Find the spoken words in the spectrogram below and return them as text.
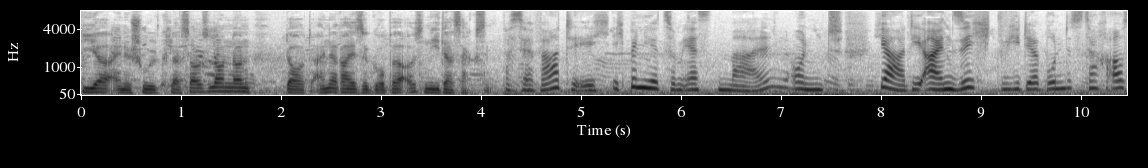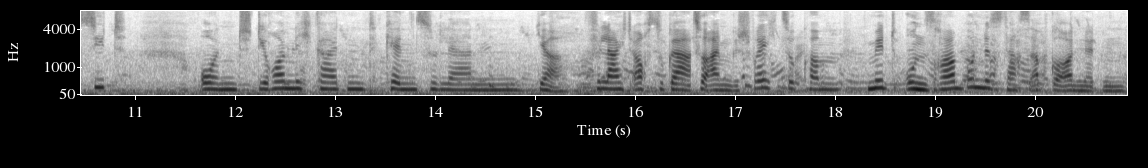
Hier eine Schulklasse aus London, dort eine Reisegruppe aus Niedersachsen. Was erwarte ich? Ich bin hier zum ersten Mal und ja, die Einsicht, wie der Bundestag aussieht, und die Räumlichkeiten kennenzulernen, ja, vielleicht auch sogar zu einem Gespräch zu kommen mit unserer Bundestagsabgeordneten.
